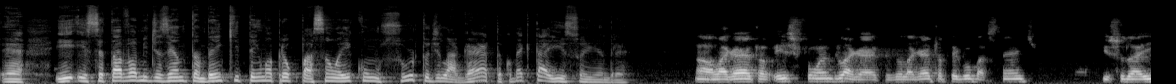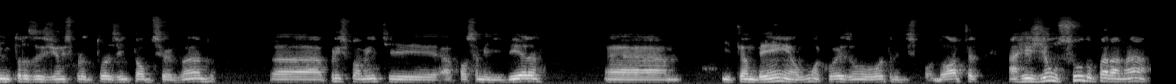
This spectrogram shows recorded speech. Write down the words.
É, e, e você estava me dizendo também que tem uma preocupação aí com um surto de lagarta. Como é que está isso aí, André? Não, lagarta, esse foi um ano de lagarta, viu? Lagarta pegou bastante. Isso daí em todas as regiões produtoras a gente está observando, uh, principalmente a falsa medideira uh, e também alguma coisa ou outra de spodóptera. A região sul do Paraná,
